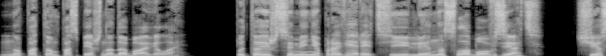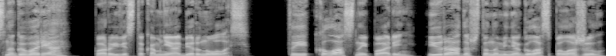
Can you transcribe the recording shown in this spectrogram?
но потом поспешно добавила. «Пытаешься меня проверить или на слабо взять? Честно говоря, порывисто ко мне обернулась. «Ты классный парень, и рада, что на меня глаз положил.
